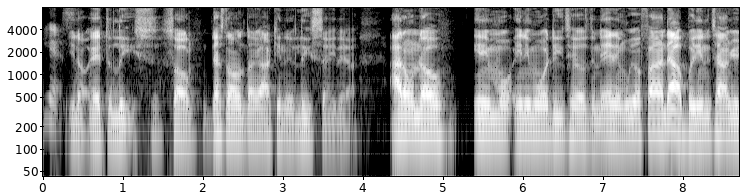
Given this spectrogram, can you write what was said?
Yes. you know, at the least. So that's the only thing I can at least say there. I don't know any more any more details than that, and we'll find out. But anytime you're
